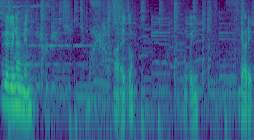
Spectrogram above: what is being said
Ang gagawin namin? Ah, ito. Okay. Got it.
